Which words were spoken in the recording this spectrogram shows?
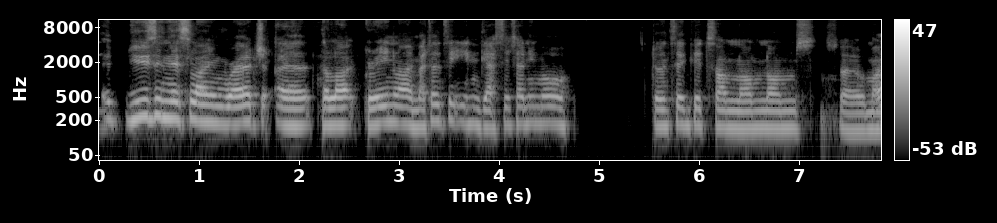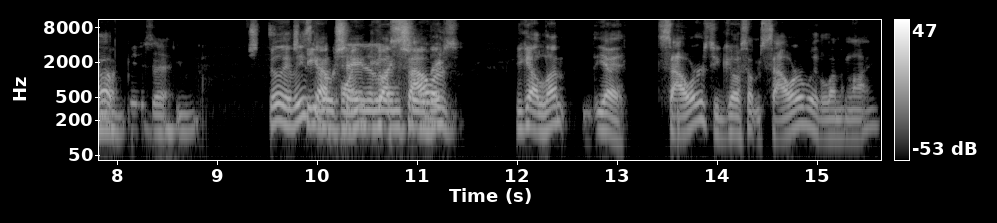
using this lime wedge, uh, the like green lime, I don't think you can get it anymore. Don't think it's on Nom Noms, so I might Oh. not use it. Billy, these Steve got was point. You a got lime sorbet. You got lem. Yeah, sours. You go something sour with lemon lime.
